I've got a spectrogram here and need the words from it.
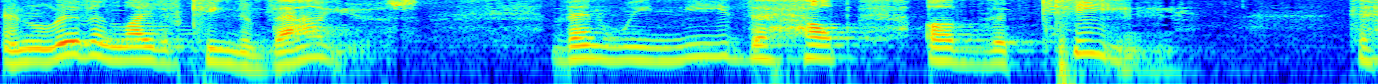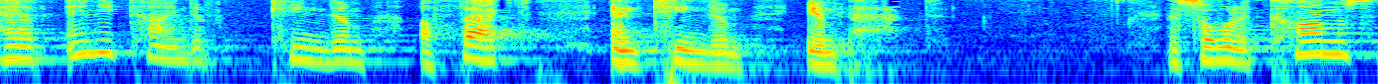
and live in light of kingdom values, then we need the help of the king to have any kind of kingdom effect and kingdom impact. And so, when it comes,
